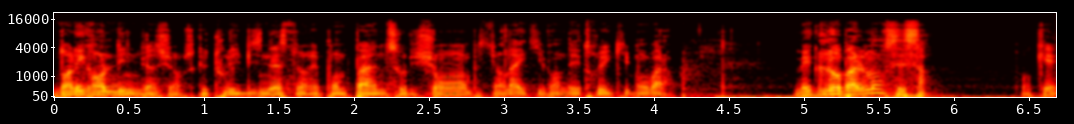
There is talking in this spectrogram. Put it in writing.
Dans les grandes lignes, bien sûr, parce que tous les business ne répondent pas à une solution, parce qu'il y en a qui vendent des trucs, qui, bon voilà. Mais globalement, c'est ça. Ok?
